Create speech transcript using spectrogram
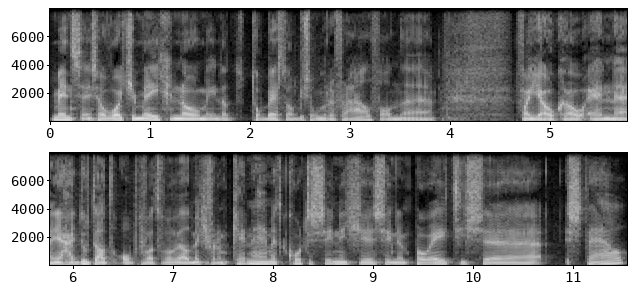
mensen. En zo word je meegenomen in dat toch best wel bijzondere verhaal van. Uh, van Joko. En uh, ja, hij doet dat op wat we wel een beetje van hem kennen, hè, met korte zinnetjes in een poëtische uh, stijl.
